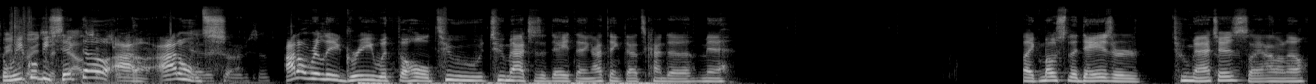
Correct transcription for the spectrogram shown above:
The week will be sick though. I don't, I Yeah, don't, that's what Rudy said. I don't really agree with the whole two two matches a day thing. I think that's kind of meh. Like most of the days are two matches. Like I don't know.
